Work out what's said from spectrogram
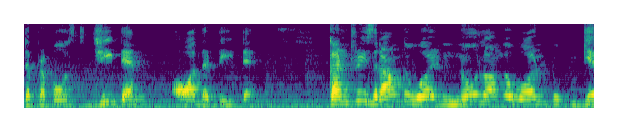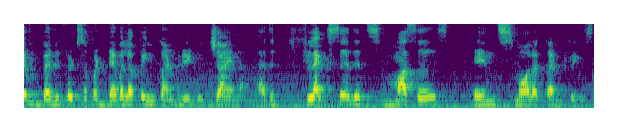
the proposed G10 or the D10. Countries around the world no longer want to give benefits of a developing country to China as it flexes its muscles in smaller countries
